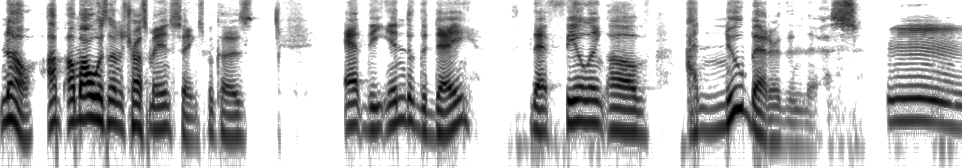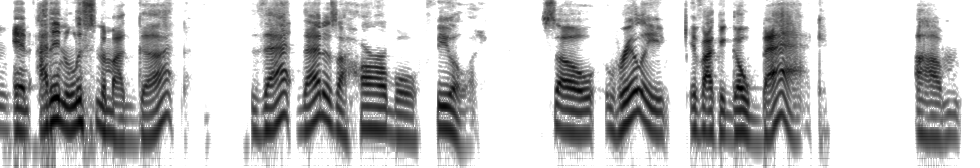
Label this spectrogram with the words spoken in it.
No, I'm, I'm always going to trust my instincts because at the end of the day, that feeling of I knew better than this mm. and I didn't listen to my gut, that that is a horrible feeling. So really, if I could go back, um,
